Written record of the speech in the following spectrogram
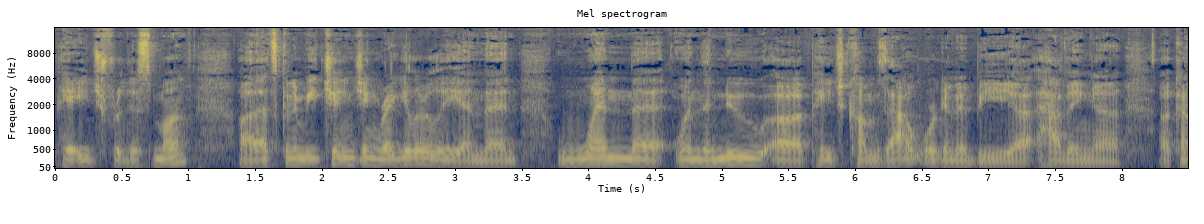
page for this month. Uh, that's going to be changing regularly, and then when the when the new uh, page comes out, we're going to be uh, having a, a kind of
